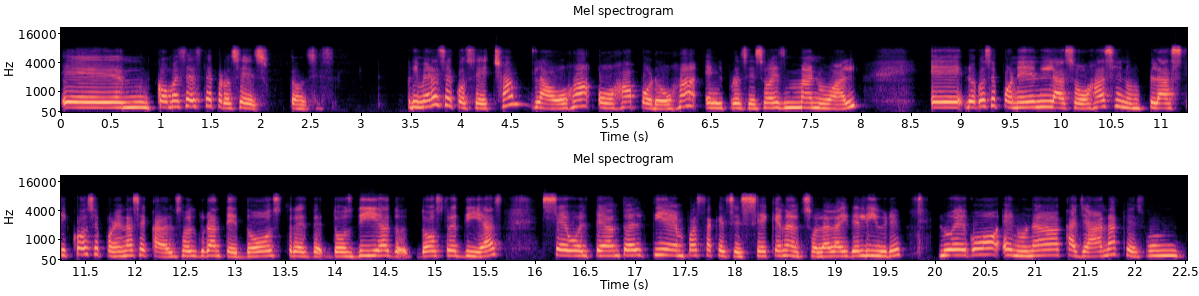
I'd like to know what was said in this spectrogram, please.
Em, ¿Cómo es este proceso? Entonces, primero se cosecha la hoja, hoja por hoja. El proceso es manual eh, luego se ponen las hojas en un plástico, se ponen a secar al sol durante dos, tres, dos días, dos, tres días, se voltean todo el tiempo hasta que se sequen al sol al aire libre. Luego en una callana, que es un,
